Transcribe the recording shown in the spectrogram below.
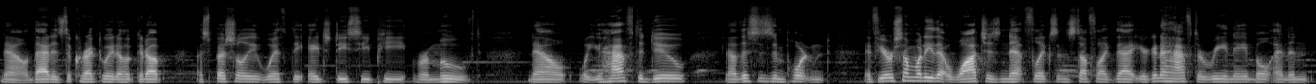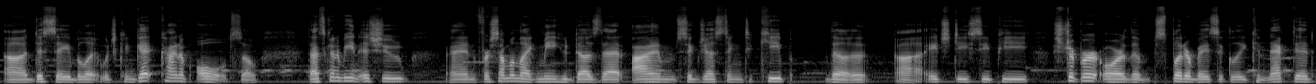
now that is the correct way to hook it up especially with the HDCP removed now, what you have to do, now this is important, if you're somebody that watches Netflix and stuff like that, you're going to have to re-enable and uh, disable it, which can get kind of old. So that's going to be an issue. And for someone like me who does that, I'm suggesting to keep the uh, HDCP stripper or the splitter basically connected.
